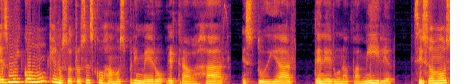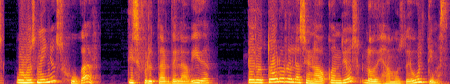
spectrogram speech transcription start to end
Es muy común que nosotros escojamos primero el trabajar, estudiar, tener una familia, si somos unos niños, jugar, disfrutar de la vida. pero todo lo relacionado con Dios lo dejamos de últimas.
